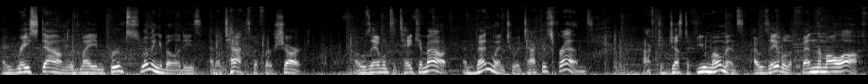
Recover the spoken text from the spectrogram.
I raced down with my improved swimming abilities and attacked the first shark. I was able to take him out and then went to attack his friends. After just a few moments, I was able to fend them all off.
